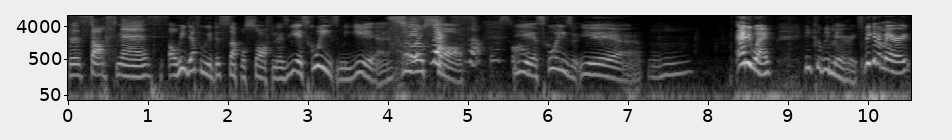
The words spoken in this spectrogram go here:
the softness. Oh, he definitely get this supple softness. Yeah, squeeze me. Yeah, real soft. soft. Yeah, squeeze me. Yeah. hmm Anyway, he could be married. Speaking of married,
